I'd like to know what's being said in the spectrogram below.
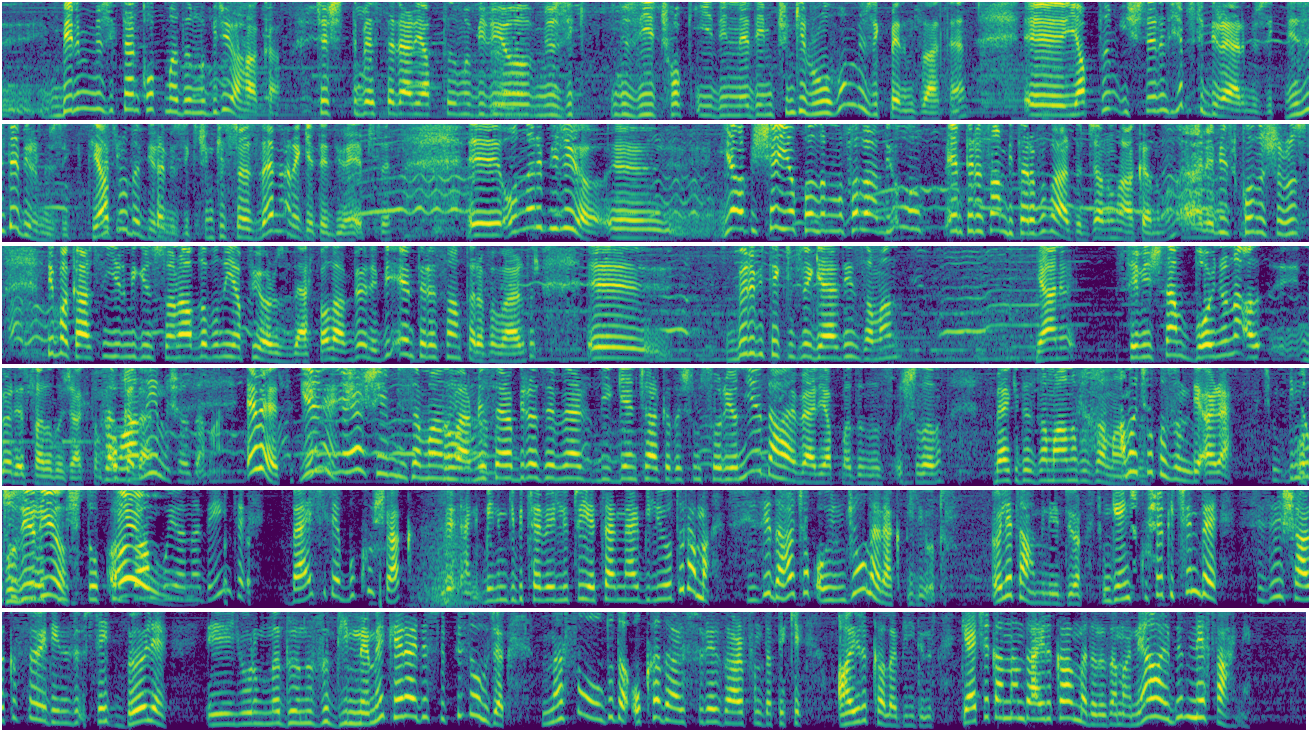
benim müzikten kopmadığımı biliyor Hakan. Çeşitli besteler yaptığımı biliyor. Müzik müziği çok iyi dinlediğim. Çünkü ruhum müzik benim zaten. Ee, yaptığım işlerin hepsi birer müzik. Dizi de bir müzik. Tiyatro da bir tabii. müzik. Çünkü sözden hareket ediyor hepsi. Ee, onları biliyor. Ee, ya bir şey yapalım mı falan diyor. O enteresan bir tarafı vardır canım Hakan'ımın. Öyle biz konuşuruz. Bir bakarsın 20 gün sonra abla bunu yapıyoruz der falan. Böyle bir enteresan tarafı vardır. Ee, böyle bir teklifle geldiği zaman yani sevinçten boynuna a- böyle sarılacaktım. O kadar. Zamanıymış o zaman. Evet, mi? her şeyin bir zamanı Doğru var. zaman. Mesela biraz evvel bir genç arkadaşım soruyor, niye daha evvel yapmadınız Işıl Hanım? Belki de zamanı bu zaman. Ama çok uzun bir ara. Şimdi 37 yıl. 1979'dan Oh! bu yana deyince belki de bu kuşak ve hani benim gibi tevellütü yetenler biliyordur ama sizi daha çok oyuncu olarak biliyordur. Öyle tahmin ediyorum. Şimdi genç kuşak için de sizin şarkı söylediğinizi üstelik böyle e, yorumladığınızı dinlemek herhalde sürpriz olacak. Nasıl oldu da o kadar süre zarfında peki ayrı kalabildiniz? Gerçek anlamda ayrı kalmadınız ama ne albüm ne sahne.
